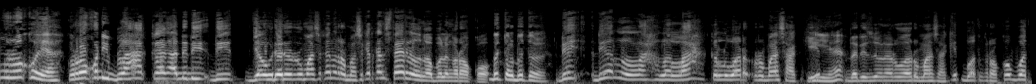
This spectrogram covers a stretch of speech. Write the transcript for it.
Ngerokok ya? Ngerokok di belakang ada di, di jauh dari rumah sakit kan rumah sakit kan steril nggak boleh ngerokok. Betul, betul. Dia dia lelah-lelah keluar rumah sakit Iya. dari zona luar rumah sakit buat ngerokok buat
